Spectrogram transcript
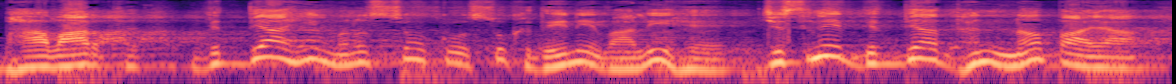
भावार्थ विद्या ही मनुष्यों को सुख देने वाली है। जिसने विद्या धन न पाया,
